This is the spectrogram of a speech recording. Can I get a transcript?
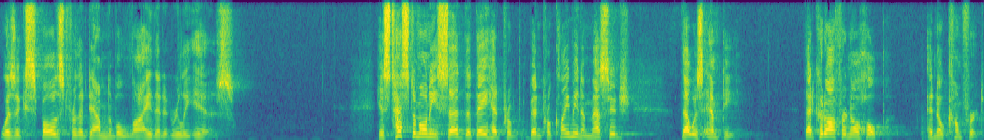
was exposed for the damnable lie that it really is. His testimony said that they had pro- been proclaiming a message that was empty, that could offer no hope and no comfort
